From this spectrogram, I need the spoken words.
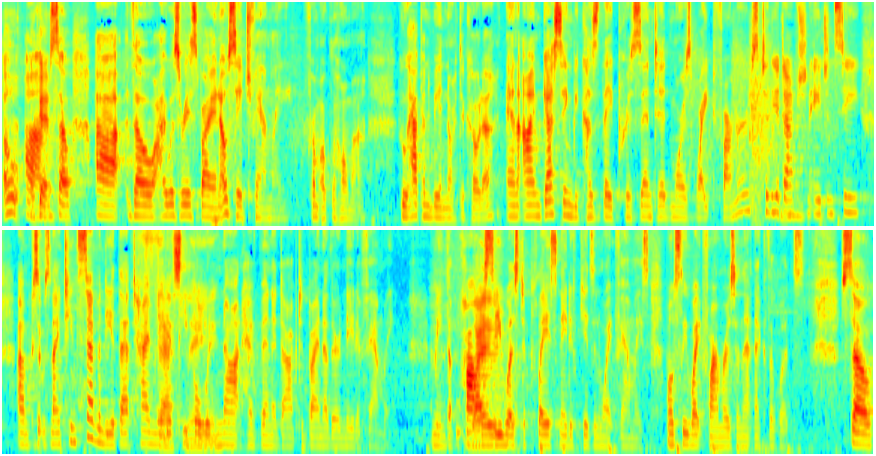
Oh, Um, okay. so, uh, though I was raised by an Osage family from Oklahoma who happened to be in North Dakota, and I'm guessing because they presented more as white farmers to the adoption agency, because it was 1970. At that time, Native people would not have been adopted by another Native family. I mean, the policy Why- was to place Native kids in white families, mostly white farmers in that neck of the woods. So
